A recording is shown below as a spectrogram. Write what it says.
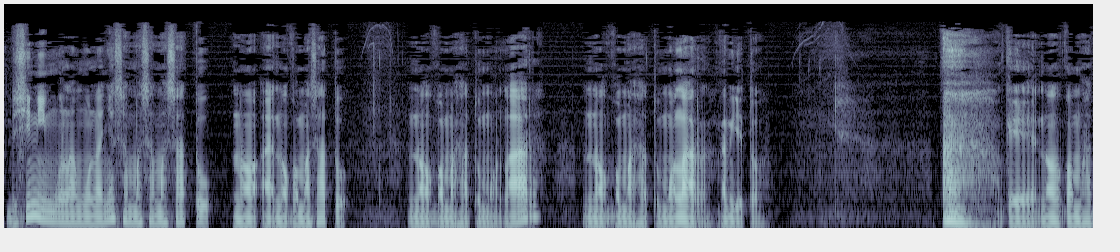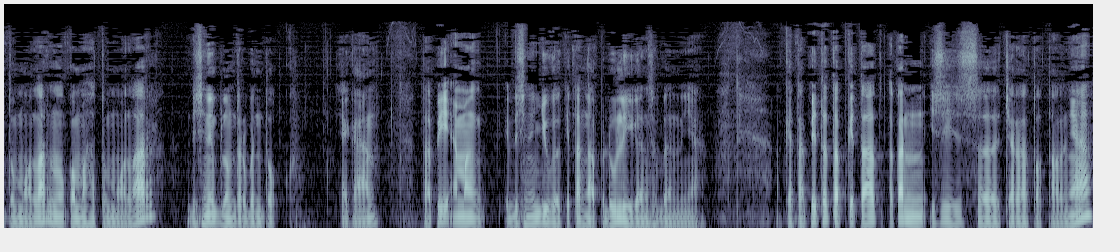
di sini mula-mulanya sama-sama 1, no, eh, 0,1. 0,1 molar, 0,1 molar, kan gitu. Ah, oke, okay, 0,1 molar, 0,1 molar di sini belum terbentuk, ya kan? Tapi emang di sini juga kita nggak peduli kan sebenarnya. Oke, tapi tetap kita akan isi secara totalnya.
